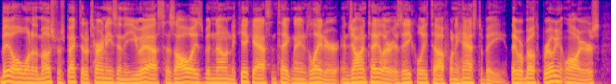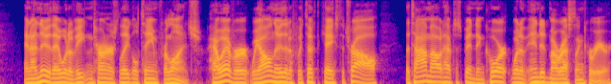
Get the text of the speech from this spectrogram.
Bill, one of the most respected attorneys in the U.S., has always been known to kick ass and take names later, and John Taylor is equally tough when he has to be. They were both brilliant lawyers, and I knew they would have eaten Turner's legal team for lunch. However, we all knew that if we took the case to trial, the time I would have to spend in court would have ended my wrestling career.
